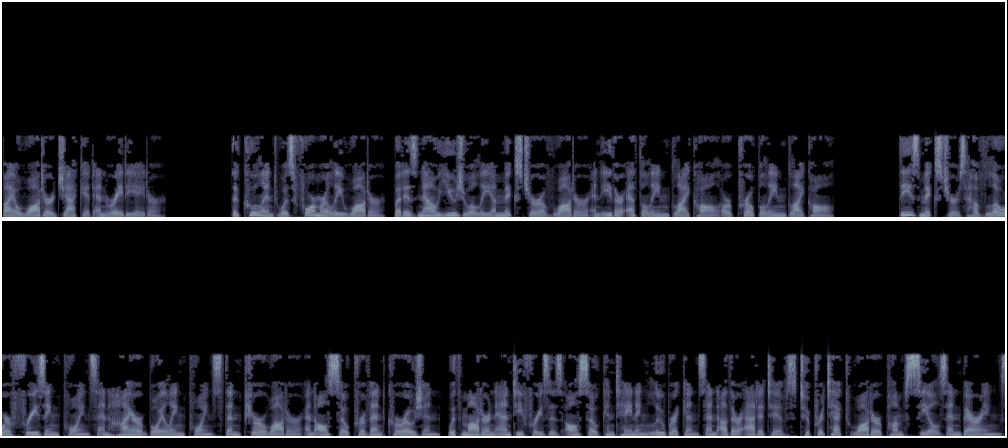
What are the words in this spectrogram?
by a water jacket and radiator. The coolant was formerly water, but is now usually a mixture of water and either ethylene glycol or propylene glycol. These mixtures have lower freezing points and higher boiling points than pure water and also prevent corrosion, with modern antifreezes also containing lubricants and other additives to protect water pump seals and bearings.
